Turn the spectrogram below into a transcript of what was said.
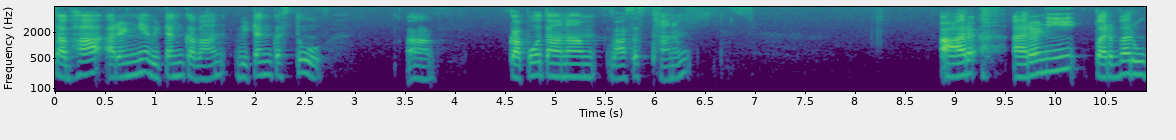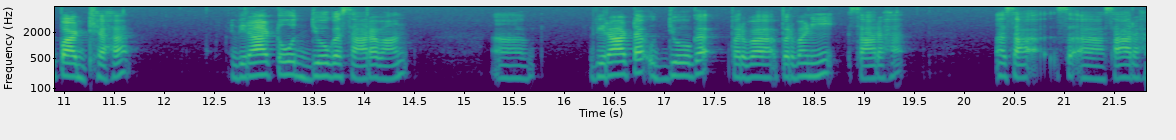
सभा अरण्यविटङ्कवान् विटङ्कस्तु कपोतानां वासस्थानम् आर अरणीपर्वरूपाढ्यः विराटोद्योगसारवान् विराट उद्योगपर्व पर्वणि सारः सारः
